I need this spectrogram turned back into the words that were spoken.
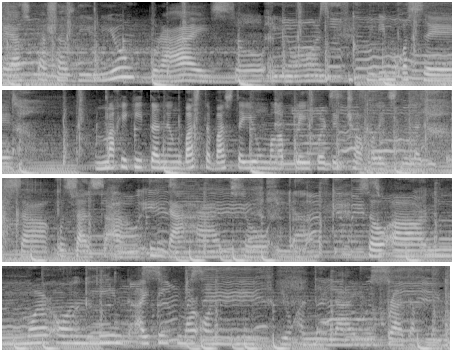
Kaya special din yung price. So, ayun. Hindi mo kasi makikita ng basta-basta yung mga flavored chocolates nila dito sa kung saan saang tindahan. So, ayan. So, uh, more on lean, I think more on lean yung ano nila, yung product nila.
